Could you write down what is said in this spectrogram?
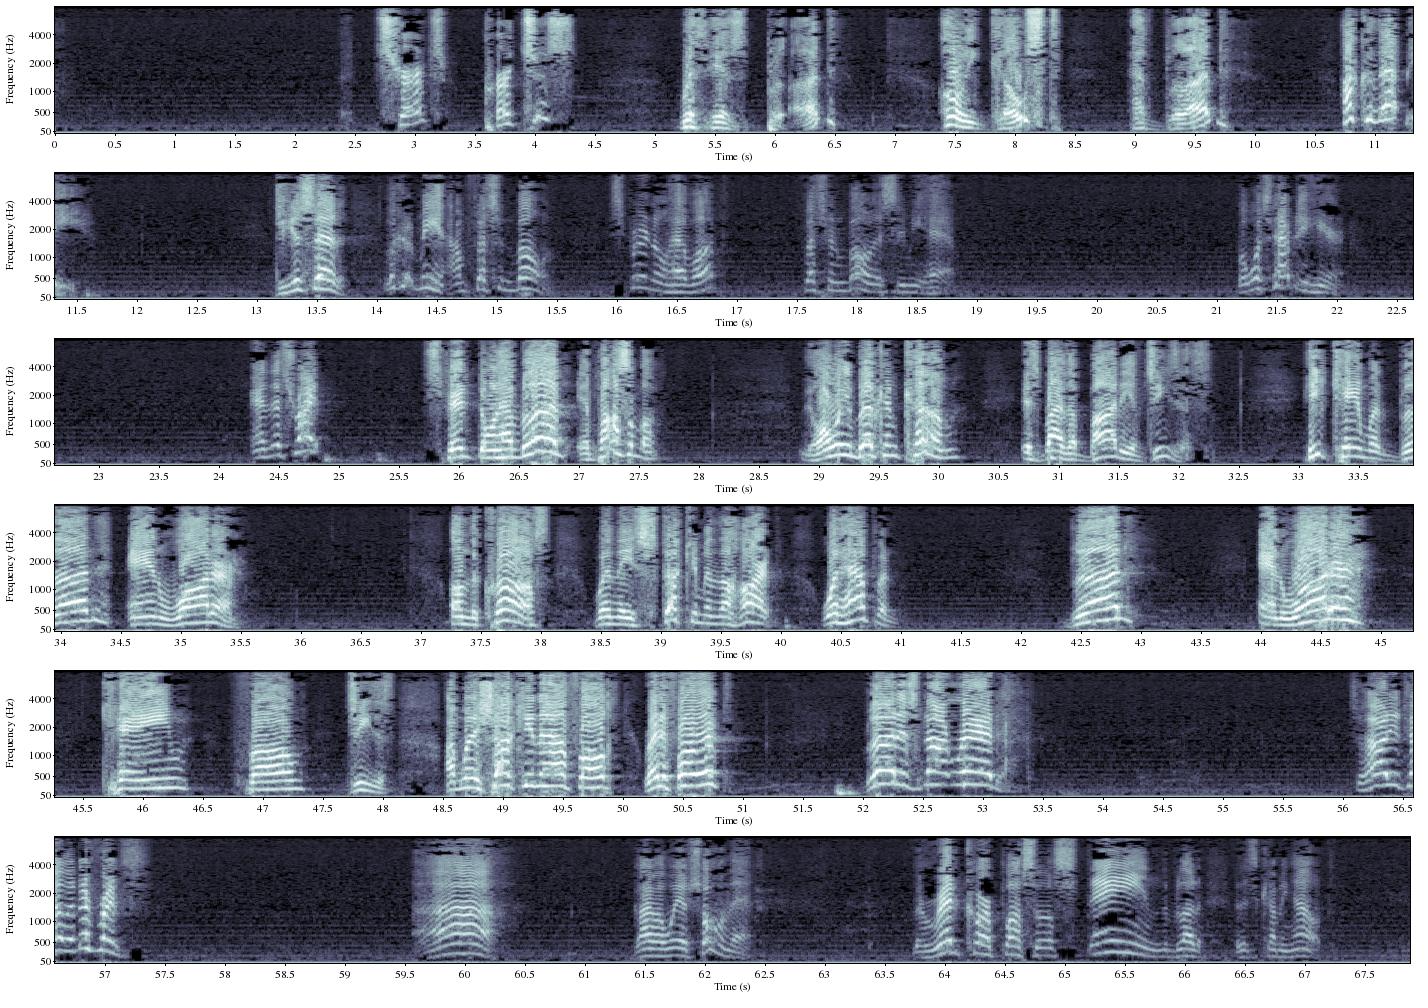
The church purchase with his blood? Holy Ghost have blood? How could that be? Jesus said, look at me, I'm flesh and bone. Spirit don't have what? Flesh and bone, they see me have. But what's happening here? And that's right. Spirit don't have blood. Impossible. The only blood can come is by the body of Jesus. He came with blood and water. On the cross, when they stuck him in the heart, what happened? Blood and water came from Jesus. I'm going to shock you now, folks. Ready for it? Blood is not red. So how do you tell the difference? Ah, have a way of showing that. The red corpuscle stain the blood that is coming out.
